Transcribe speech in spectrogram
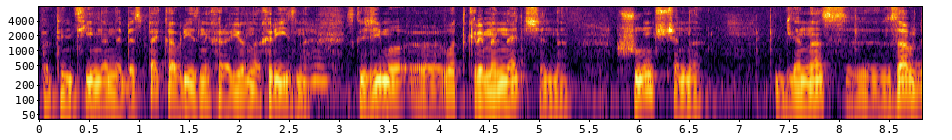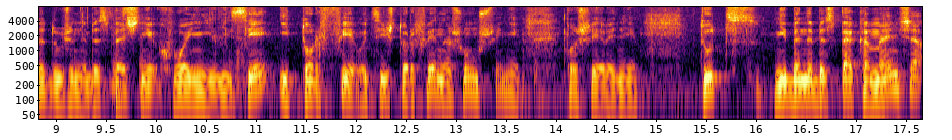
потенційна небезпека в різних районах різна. Скажімо, е, от Кременеччина, Шумщина для нас е, завжди дуже небезпечні хвойні ліси і торфи. Оці ж торфи на Шумщині поширені. Тут ніби небезпека менша,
